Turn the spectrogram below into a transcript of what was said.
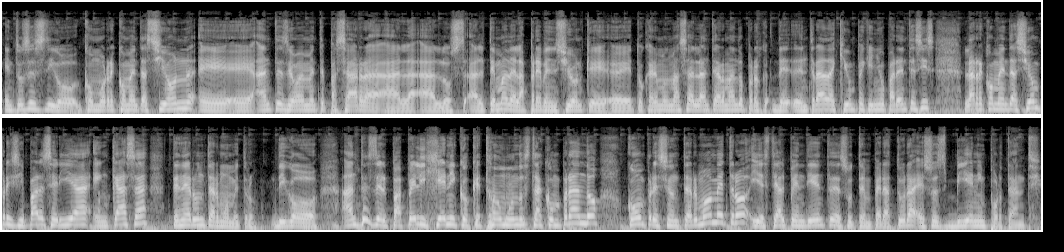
Entonces, digo, como recomendación, eh, eh, antes de obviamente pasar a, los, al tema de la prevención que eh, tocaremos más adelante, Armando, pero de, entrada aquí un pequeño paréntesis, la recomendación principal sería en casa tener un termómetro. Digo, antes del papel higiénico que todo el mundo está comprando, cómprese un termómetro y esté al pendiente de su temperatura, eso es bien importante.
